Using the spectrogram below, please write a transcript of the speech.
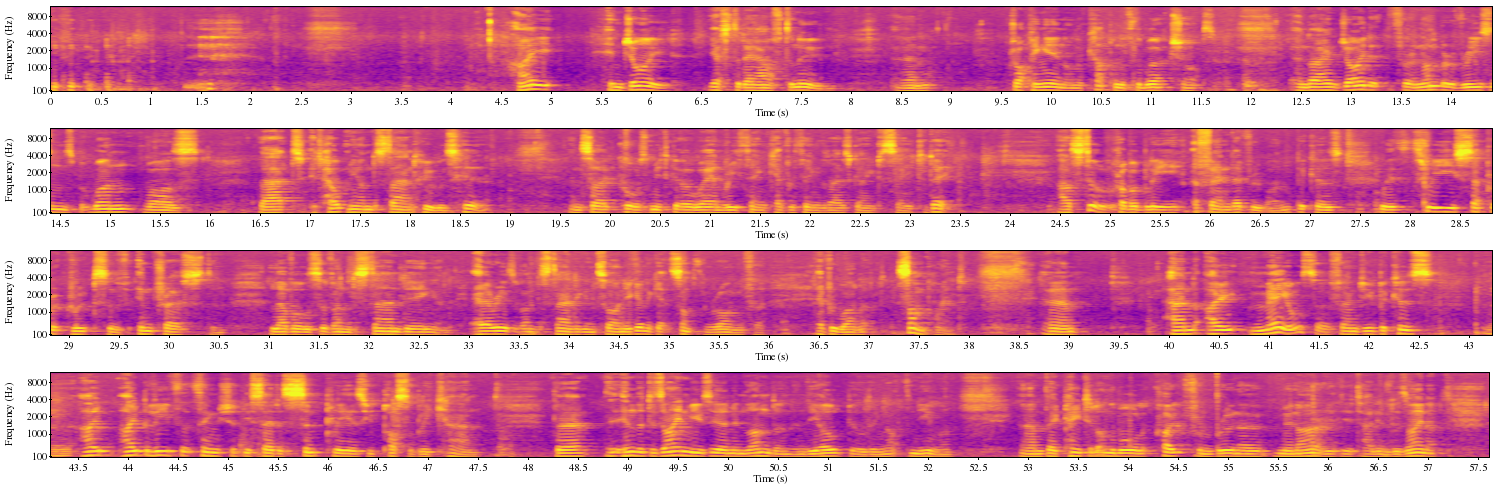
I enjoyed yesterday afternoon um, dropping in on a couple of the workshops, and I enjoyed it for a number of reasons, but one was that it helped me understand who was here, and so it caused me to go away and rethink everything that I was going to say today. I'll still probably offend everyone because with three separate groups of interest and levels of understanding and areas of understanding and so on, you're going to get something wrong for everyone at some point. Um, and I may also offend you because uh, I, I believe that things should be said as simply as you possibly can. The, in the Design Museum in London, in the old building, not the new one, um, they painted on the wall a quote from Bruno Munari, the Italian designer,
